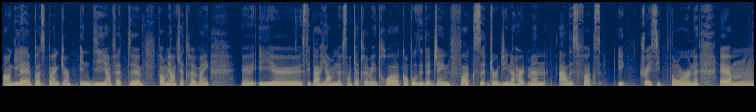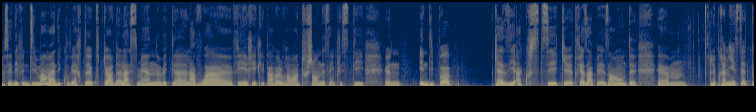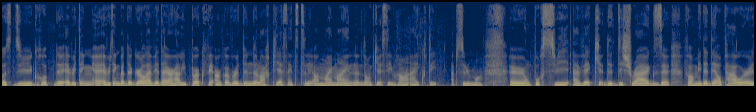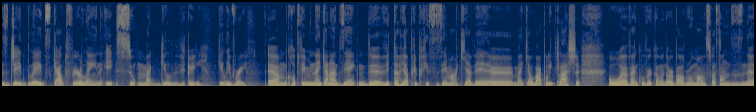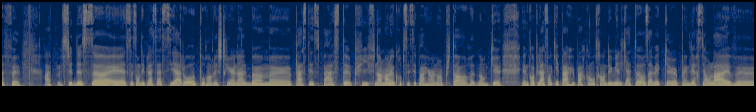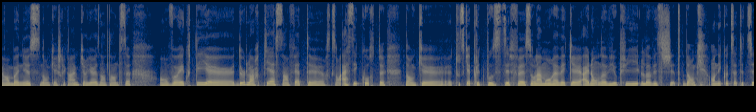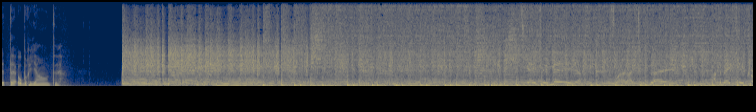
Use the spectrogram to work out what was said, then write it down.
anglais post-punk un- indie en fait formé en 80 euh, et séparé en 1983, composé de Jane Fox, Georgina Hartman, Alice Fox Tracy Thorne. Euh, c'est définitivement ma découverte euh, coup de cœur de la semaine avec la, voix euh, féerique, les paroles vraiment touchantes de simplicité, une indie pop quasi acoustique, très apaisante. Le premier 7 pouces du groupe de Everything, euh, Everything But the Girl avait d'ailleurs à l'époque fait un cover d'une de leurs pièces intitulée On My Mind. Donc c'est vraiment à écouter absolument. Euh, on poursuit avec The Dish Rags, formé de Dale Powers, Jade Blade, Scout Fairlane et Sue McGillivray. Gillivray. Euh, groupe féminin canadien de Victoria plus précisément, qui avait euh, a ouvert pour les Clash au euh, Vancouver Commodore Ballroom en 79. Ensuite de ça, euh, se sont déplacées à Seattle pour enregistrer un album euh, Past is Past. Puis finalement, le groupe s'est séparé un an plus tard. Donc, euh, il y a une compilation qui est parue par contre en 2014 avec euh, plein de versions live euh, en bonus. Donc, je serais quand même curieuse d'entendre ça. On va écouter euh, deux de leurs pièces, en fait, euh, qu'elles sont assez courtes. Donc, euh, tout ce qu'il y a de plus de positif sur l'amour avec I Don't Love You, puis Love is Shit. Donc, on écoute ça tout de suite aux you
